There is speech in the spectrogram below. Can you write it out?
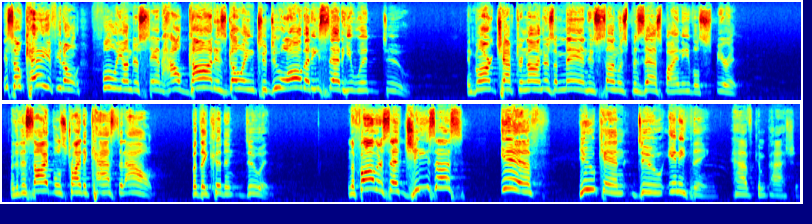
It's okay if you don't fully understand how God is going to do all that he said he would do. In Mark chapter 9, there's a man whose son was possessed by an evil spirit. And the disciples tried to cast it out, but they couldn't do it. And the father said, Jesus, if you can do anything, have compassion.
